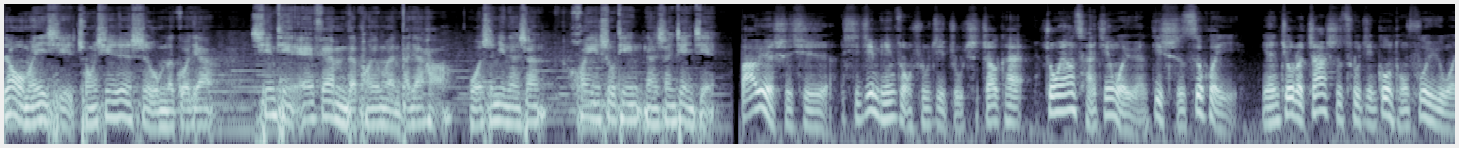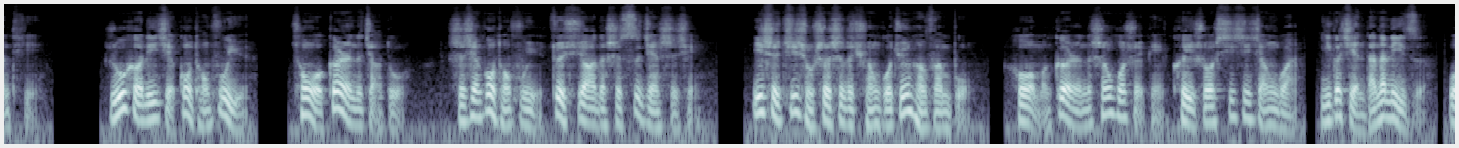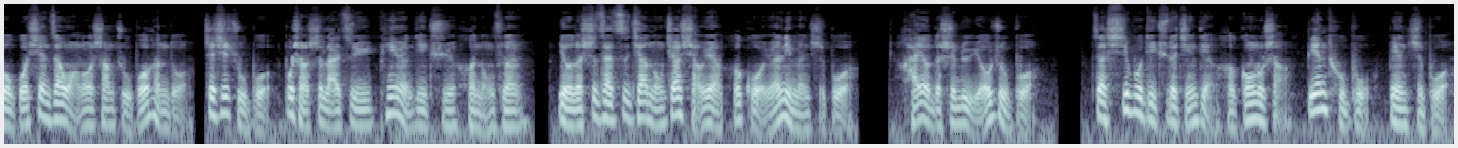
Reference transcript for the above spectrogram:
让我们一起重新认识我们的国家。蜻蜓 FM 的朋友们，大家好，我是宁南山，欢迎收听南山见解。八月十七日，习近平总书记主持召开中央财经委员第十次会议，研究了扎实促进共同富裕问题。如何理解共同富裕？从我个人的角度，实现共同富裕最需要的是四件事情：一是基础设施的全国均衡分布，和我们个人的生活水平可以说息息相关。一个简单的例子，我国现在网络上主播很多，这些主播不少是来自于偏远地区和农村。有的是在自家农家小院和果园里面直播，还有的是旅游主播，在西部地区的景点和公路上边徒步边直播。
